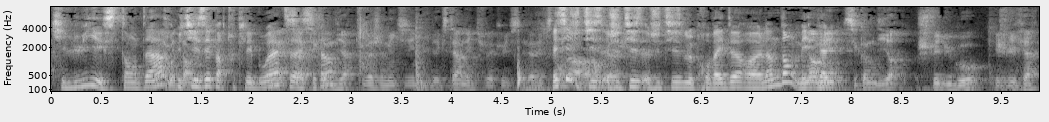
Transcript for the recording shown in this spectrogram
qui lui est standard, Ouais, utilisé par toutes les boîtes, ça, c'est etc. comme dire que tu vas jamais utiliser une lib externe et que tu vas que utiliser la lib Mais si, j'utilise, Alors, j'utilise, j'utilise le provider euh, là-dedans, mais, la- mais c'est comme dire, je fais du Go et je vais faire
